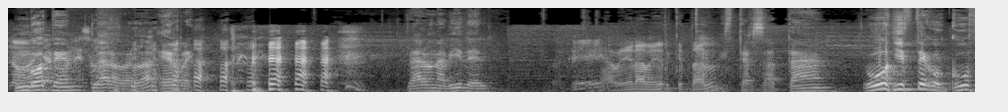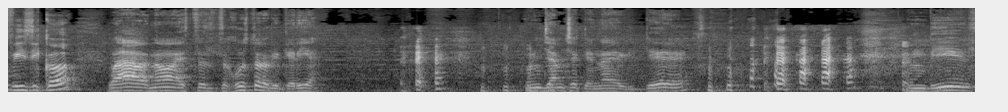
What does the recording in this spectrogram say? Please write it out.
No, Un Goten, claro, ¿verdad? R. Claro, una Videl. Ok. A ver, a ver, ¿qué tal? Mr. Satan. Uy, este Goku físico. Wow, no, esto es justo lo que quería. Un Yamcha que nadie quiere. Un Bills,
